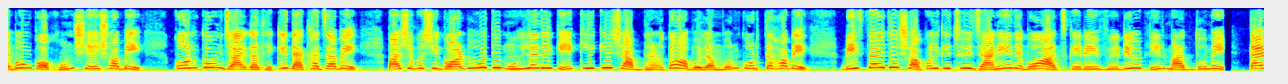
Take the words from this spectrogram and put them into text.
এবং কখন শেষ হবে, কোন কোন জায়গা থেকে দেখা যাবে, পাশাপাশি গর্ভবতী মহিলাদেরকে কি কি সাবধানতা অবলম্বন করতে হবে, বিস্তারিত সকল কিছুই জানিয়ে দেব আজকের এই ভিডিওটির মাধ্যমে। তাই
